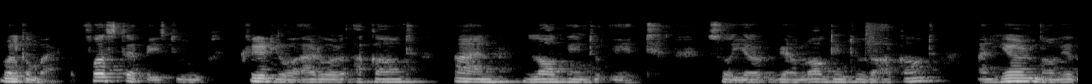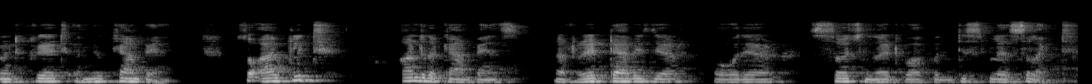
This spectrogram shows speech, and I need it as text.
Welcome back. The first step is to create your AdWords account and log into it. So here we have logged into the account and here now we are going to create a new campaign. So I've clicked under the campaigns that red tab is there over there search network with display select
